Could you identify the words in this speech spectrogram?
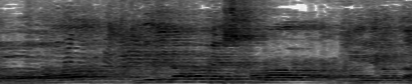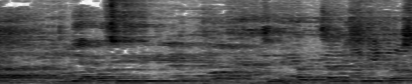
Ah, hindi din ako ng best para mahirap na. ha? Hindi ako si sa Miss Universe.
